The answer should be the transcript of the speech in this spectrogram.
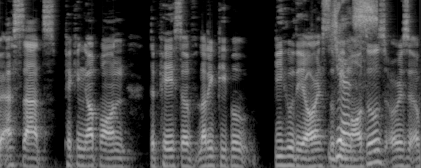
US that's picking up on the pace of letting people be who they are and still yes. be models or is it a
